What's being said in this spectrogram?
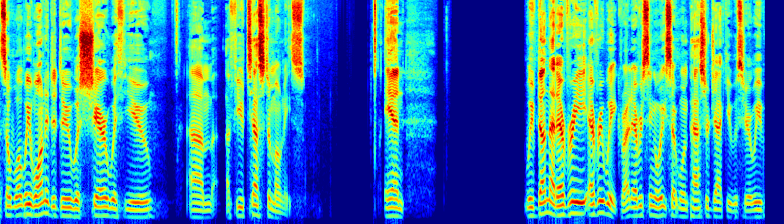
So, what we wanted to do was share with you um, a few testimonies. And we've done that every every week, right? Every single week, except when Pastor Jackie was here. We've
